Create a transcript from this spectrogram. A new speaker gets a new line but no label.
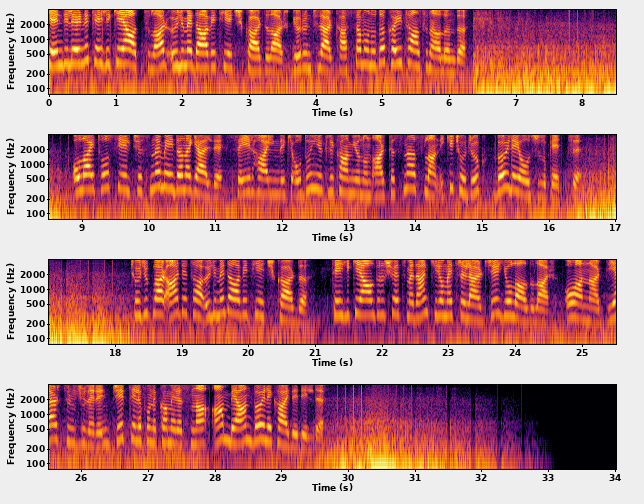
Kendilerini tehlikeye attılar, ölüme davetiye çıkardılar. Görüntüler Kastamonu'da kayıt altına alındı. Olay Tosya ilçesinde meydana geldi. Seyir halindeki odun yüklü kamyonun arkasına asılan iki çocuk böyle yolculuk etti. Çocuklar adeta ölüme davetiye çıkardı. Tehlikeye aldırış etmeden kilometrelerce yol aldılar. O anlar diğer sürücülerin cep telefonu kamerasına an be an böyle kaydedildi.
